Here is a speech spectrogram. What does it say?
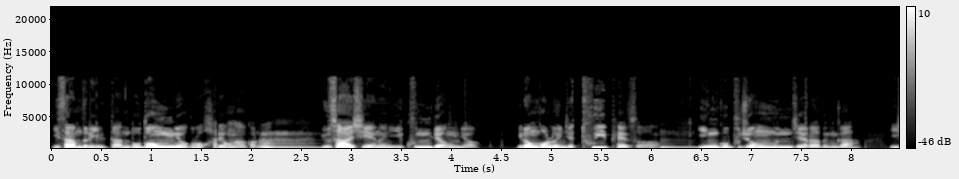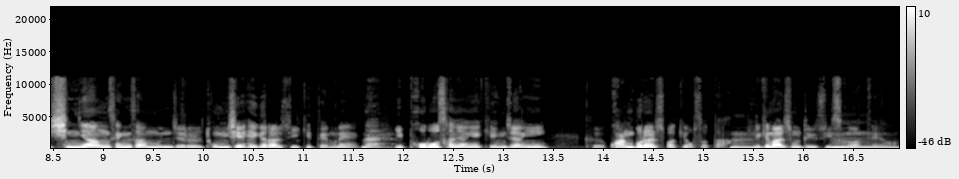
이 사람들이 일단 노동력으로 활용하거나 음. 유사시에는 이 군병력 이런 걸로 이제 투입해서 음. 인구 부족 문제라든가 이 식량 생산 문제를 동시에 해결할 수 있기 때문에 네. 이 포로 사냥에 굉장히 그 광분할 수밖에 없었다. 음. 이렇게 말씀을 드릴 수 있을 것 음. 같아요.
